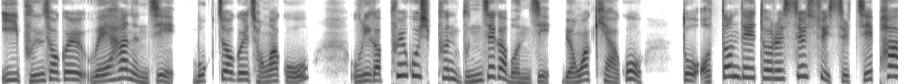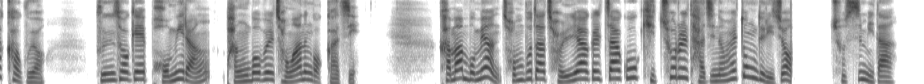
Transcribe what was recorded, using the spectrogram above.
이 분석을 왜 하는지 목적을 정하고 우리가 풀고 싶은 문제가 뭔지 명확히 하고 또 어떤 데이터를 쓸 수 있을지 파악하고요. 분석의 범위랑 방법을 정하는 것까지. 가만 보면 전부 다 전략을 짜고 기초를 다지는 활동들이죠. 좋습니다.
